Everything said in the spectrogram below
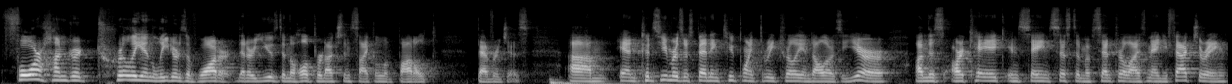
400 trillion liters of water that are used in the whole production cycle of bottled beverages. Um, and consumers are spending $2.3 trillion a year on this archaic, insane system of centralized manufacturing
